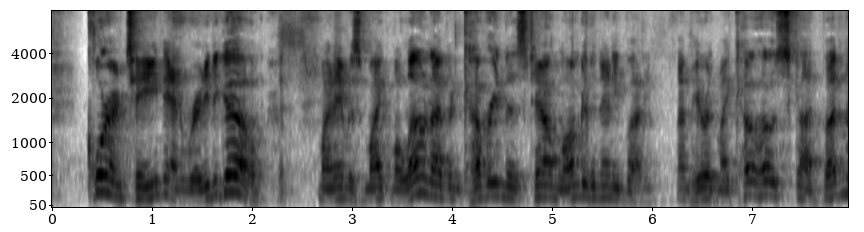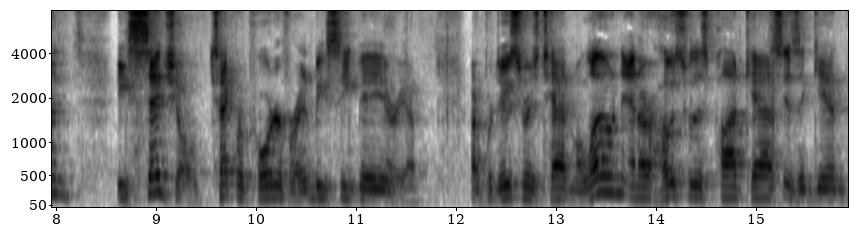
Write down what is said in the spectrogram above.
quarantine and ready to go. My name is Mike Malone. I've been covering this town longer than anybody. I'm here with my co host, Scott Budman, essential tech reporter for NBC Bay Area. Our producer is Tad Malone, and our host for this podcast is again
